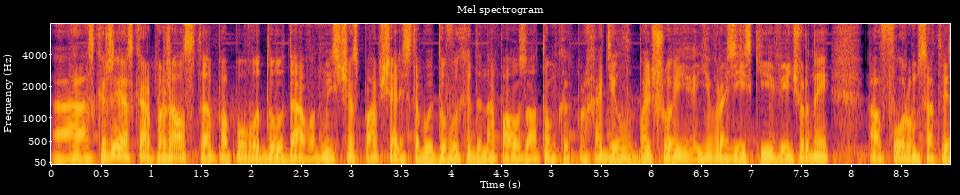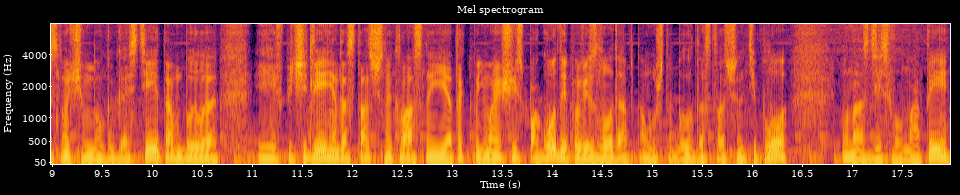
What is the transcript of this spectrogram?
А, скажи, Оскар, пожалуйста, по поводу, да, вот мы сейчас пообщались с тобой до выхода на паузу о том, как проходил большой евразийский вечерный а, форум, соответственно, очень много гостей там было, и впечатления достаточно классные, я так понимаю, еще и с погодой повезло, да, потому что было достаточно тепло у нас здесь в Алматы.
